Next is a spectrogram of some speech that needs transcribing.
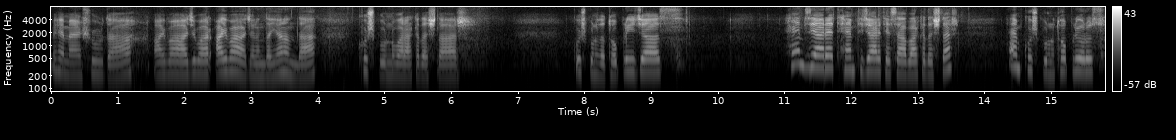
Ve hemen şurada ayva ağacı var. Ayva ağacının da yanında kuşburnu var arkadaşlar. Kuşburnu da toplayacağız. Hem ziyaret hem ticaret hesabı arkadaşlar. Hem kuşburnu topluyoruz.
